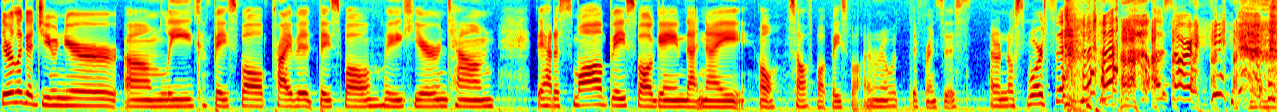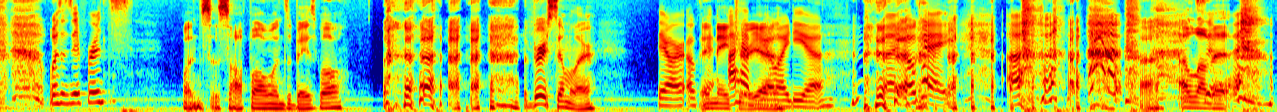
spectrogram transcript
They're like a junior um, league baseball, private baseball league here in town. They had a small baseball game that night. Oh, softball, baseball. I don't know what the difference is. I don't know sports. I'm sorry. What's the difference? One's a softball, one's a baseball. Very similar. They are okay. In nature, I have yeah. no idea. But okay. I love it.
